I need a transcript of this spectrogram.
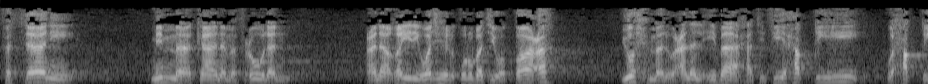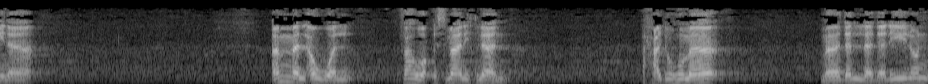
فالثاني مما كان مفعولا على غير وجه القربة والطاعة يحمل على الإباحة في حقه وحقنا. أما الأول فهو قسمان اثنان أحدهما ما دل دليل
